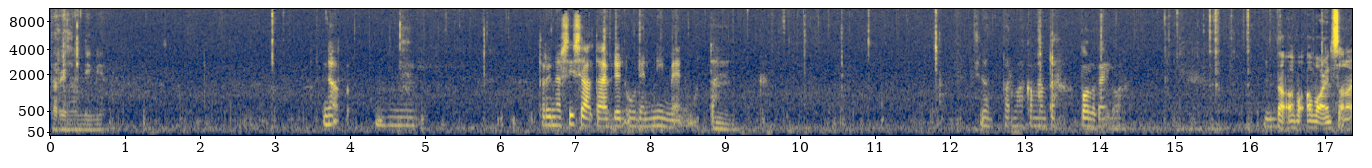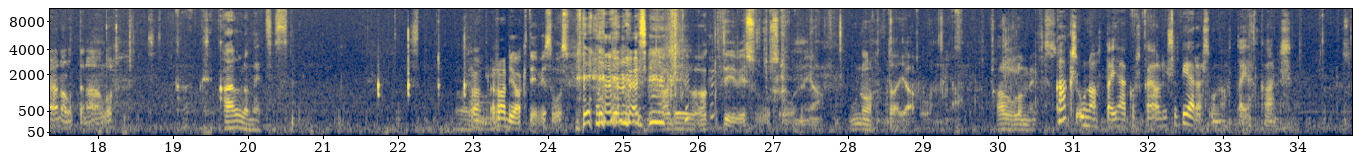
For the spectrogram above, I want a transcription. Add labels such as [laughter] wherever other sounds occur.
tarinan nimi? No, mm, tarina sisältää yhden uuden nimen, mutta mm. siinä on varmaan aika monta polveilua. Mitä ava- avainsanoja on ollut tänään ollut? Kallometsässä. Ra- radioaktiivisuus. [laughs] [laughs] Radioaktiivisuus on ja unohtaja on ja kallometsä. Kaksi unohtajaa, koska oli se vieras unohtaja kanssa.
